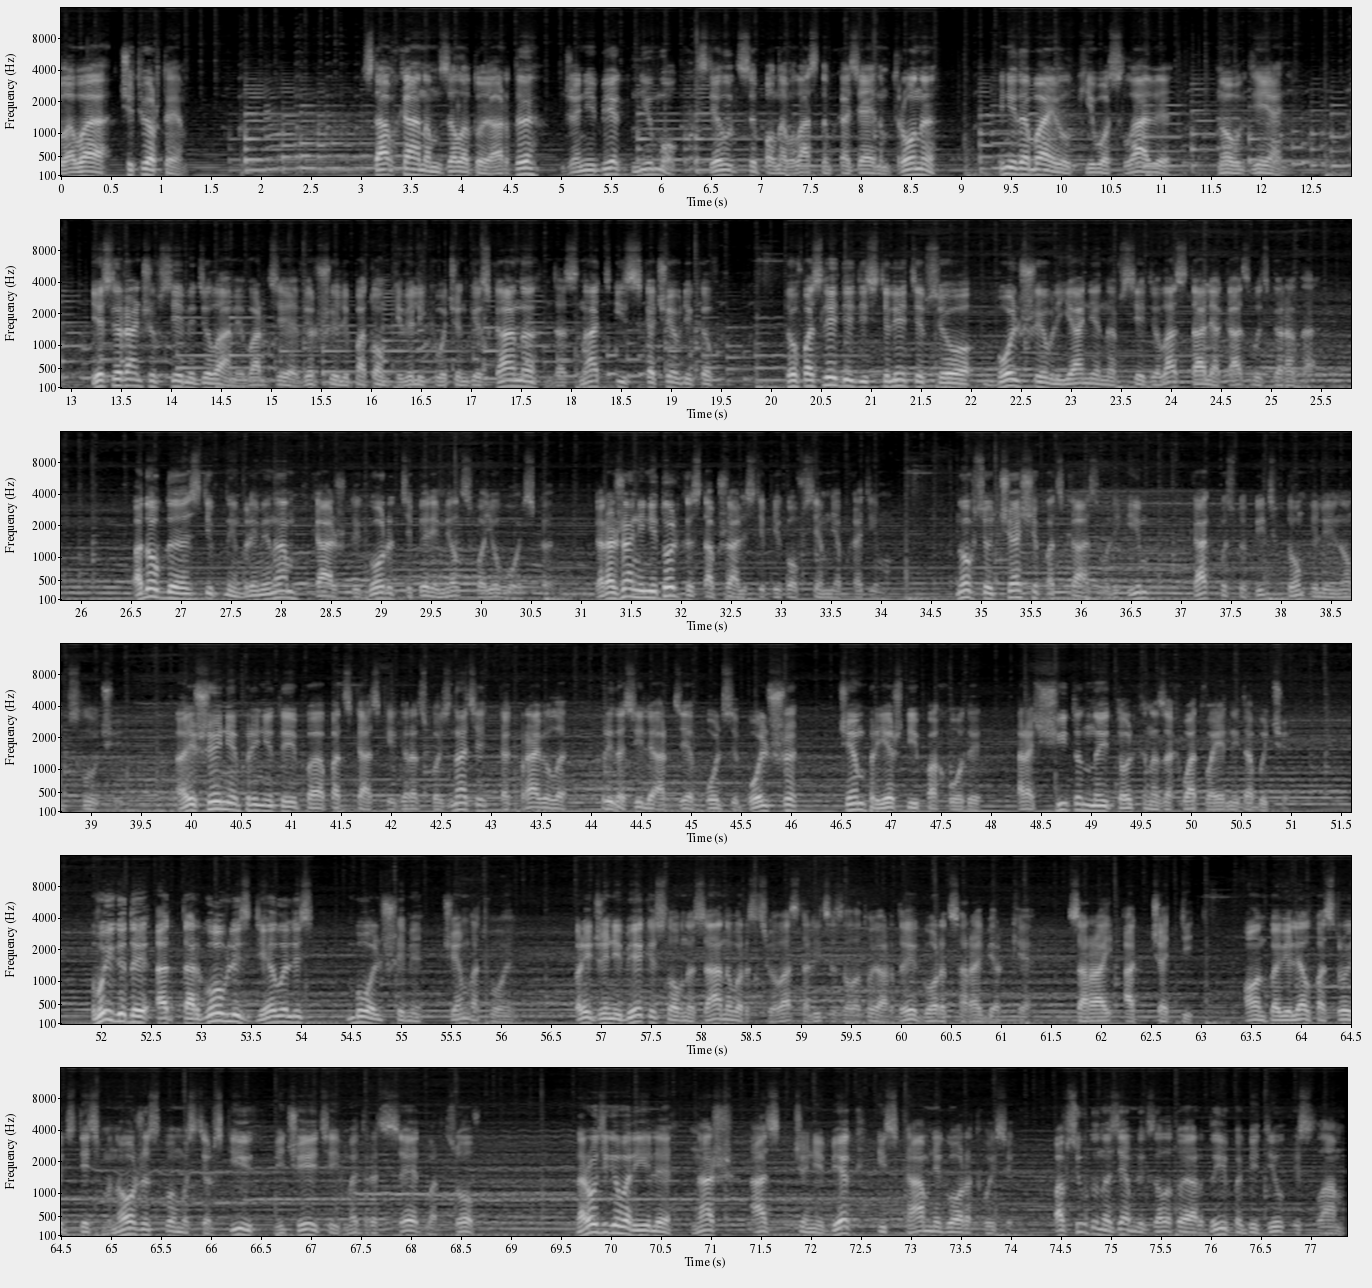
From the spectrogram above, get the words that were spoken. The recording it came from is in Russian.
Глава 4. Став ханом Золотой Орды, Джанибек не мог сделаться полновластным хозяином трона и не добавил к его славе новых деяний. Если раньше всеми делами в Орде вершили потомки великого Чингисхана, да знать из кочевников, то в последние десятилетия все большее влияние на все дела стали оказывать города – Подобно степным племенам, каждый город теперь имел свое войско. Горожане не только снабжали степняков всем необходимым, но все чаще подсказывали им, как поступить в том или ином случае. А решения, принятые по подсказке городской знати, как правило, приносили Орде пользы больше, чем прежние походы, рассчитанные только на захват военной добычи. Выгоды от торговли сделались большими, чем от войн. При Дженебеке словно заново расцвела столица Золотой Орды, город Сарайберке, Сарай Ат-Джадид. Он повелел построить здесь множество мастерских, мечетей, медресе, дворцов. Народе говорили, наш Аз-Дженебек из камня город высек. Повсюду на землях Золотой Орды победил ислам.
